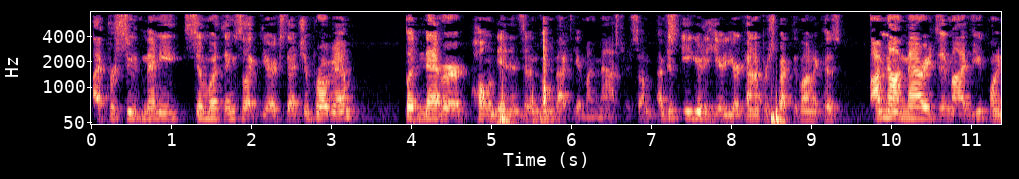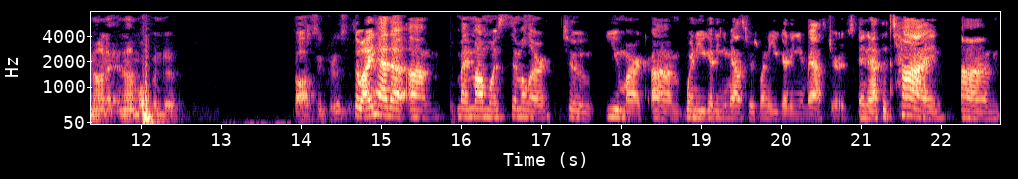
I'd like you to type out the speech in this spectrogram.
I've pursued many similar things like your extension program, but never honed in and said I'm going back to get my master's. So I'm, I'm just eager to hear your kind of perspective on it because I'm not married to my viewpoint on it and I'm open to thoughts and criticism. So I had a, um, my mom was similar to you, Mark. Um, when are you getting your master's? When are you getting your master's? And at the time, um,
